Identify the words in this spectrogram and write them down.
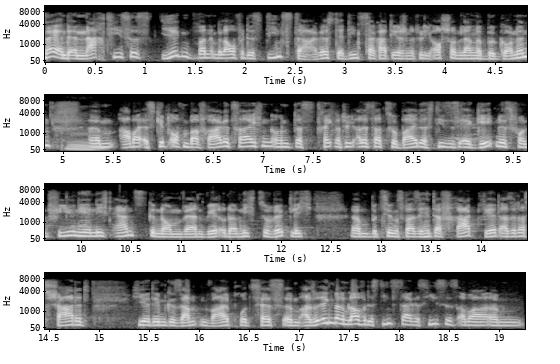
Naja, in der Nacht hieß es irgendwann im Laufe des Dienstages. Der Dienstag hat ja natürlich auch schon lange begonnen. Mhm. Ähm, aber es gibt offenbar Fragezeichen und das trägt natürlich alles dazu bei, dass dieses Ergebnis von vielen hier nicht ernst genommen werden wird oder nicht so wirklich ähm, beziehungsweise hinterfragt wird. Also das schadet hier dem gesamten Wahlprozess. Ähm, also irgendwann im Laufe des Dienstages hieß es, aber ähm,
